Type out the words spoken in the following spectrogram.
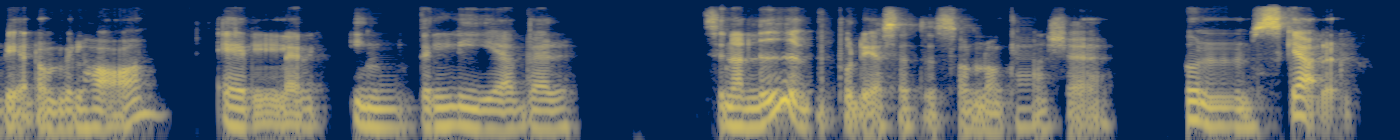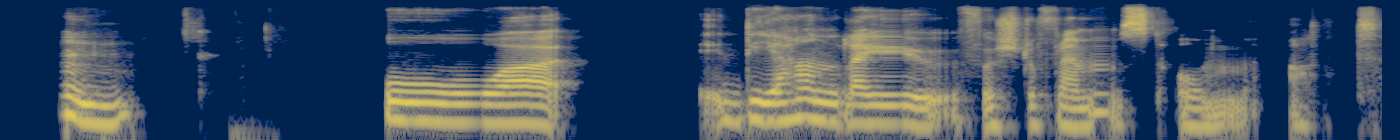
det de vill ha eller inte lever sina liv på det sättet som de kanske önskar. Mm. Och det handlar ju först och främst om att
